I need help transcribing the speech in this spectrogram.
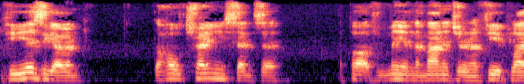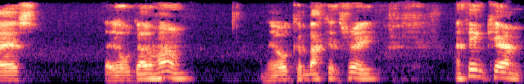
a few years ago, and the whole training centre, apart from me and the manager and a few players, they all go home and they all come back at three. I think, um,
